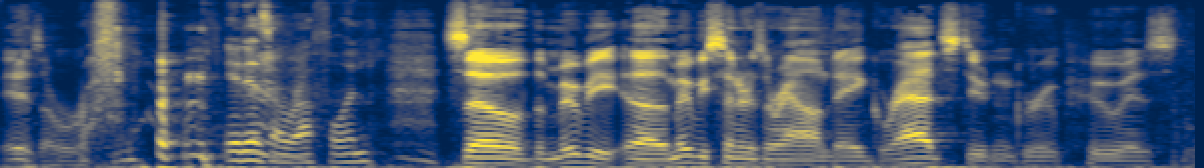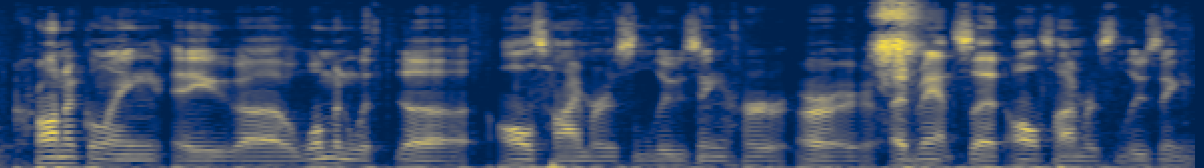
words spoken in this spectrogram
It is a rough one. It is a rough one. So the movie uh, the movie centers around a grad student group who is chronicling a uh, woman with uh, Alzheimer's losing her or advanced set Alzheimer's losing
